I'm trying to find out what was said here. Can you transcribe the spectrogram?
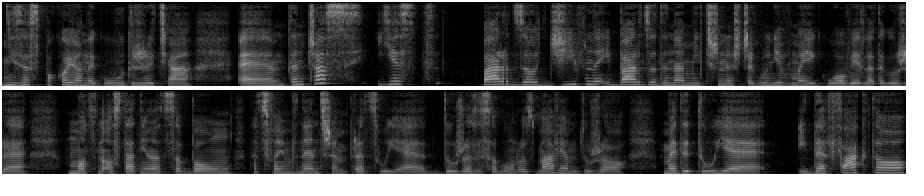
niezaspokojony głód życia. Ten czas jest bardzo dziwny i bardzo dynamiczny, szczególnie w mojej głowie, dlatego że mocno ostatnio nad sobą, nad swoim wnętrzem pracuję, dużo ze sobą rozmawiam, dużo medytuję i de facto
